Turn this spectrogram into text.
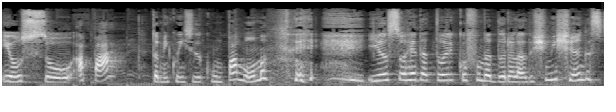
eu sou a Pá, também conhecida como Paloma, e eu sou redatora e cofundadora lá do Chimichangas.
